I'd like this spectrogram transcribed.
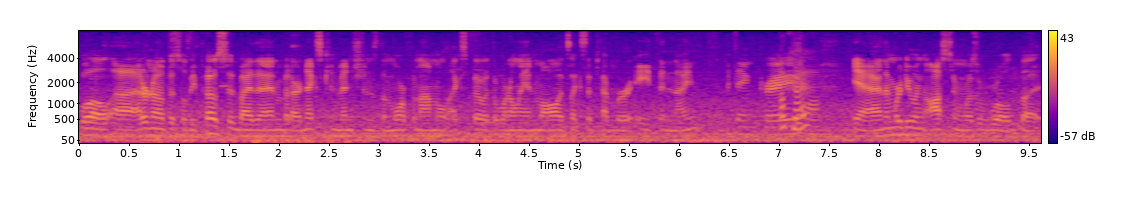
Well, uh, I don't know if this will be posted by then, but our next convention is the More Phenomenal Expo at the Wonderland Mall. It's like September 8th and 9th, I think, right? Okay. Yeah. Yeah, and then we're doing Austin Wizard World, but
